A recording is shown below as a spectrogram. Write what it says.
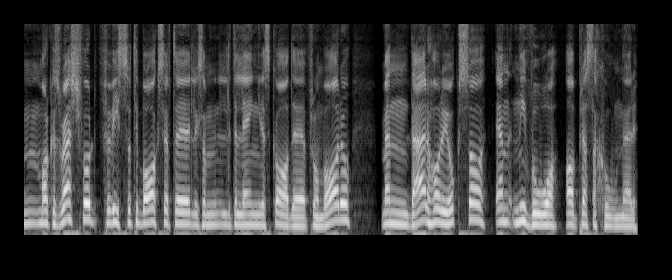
Marcus Rashford förvisso tillbaka efter liksom lite längre skadefrånvaro, men där har du ju också en nivå av prestationer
